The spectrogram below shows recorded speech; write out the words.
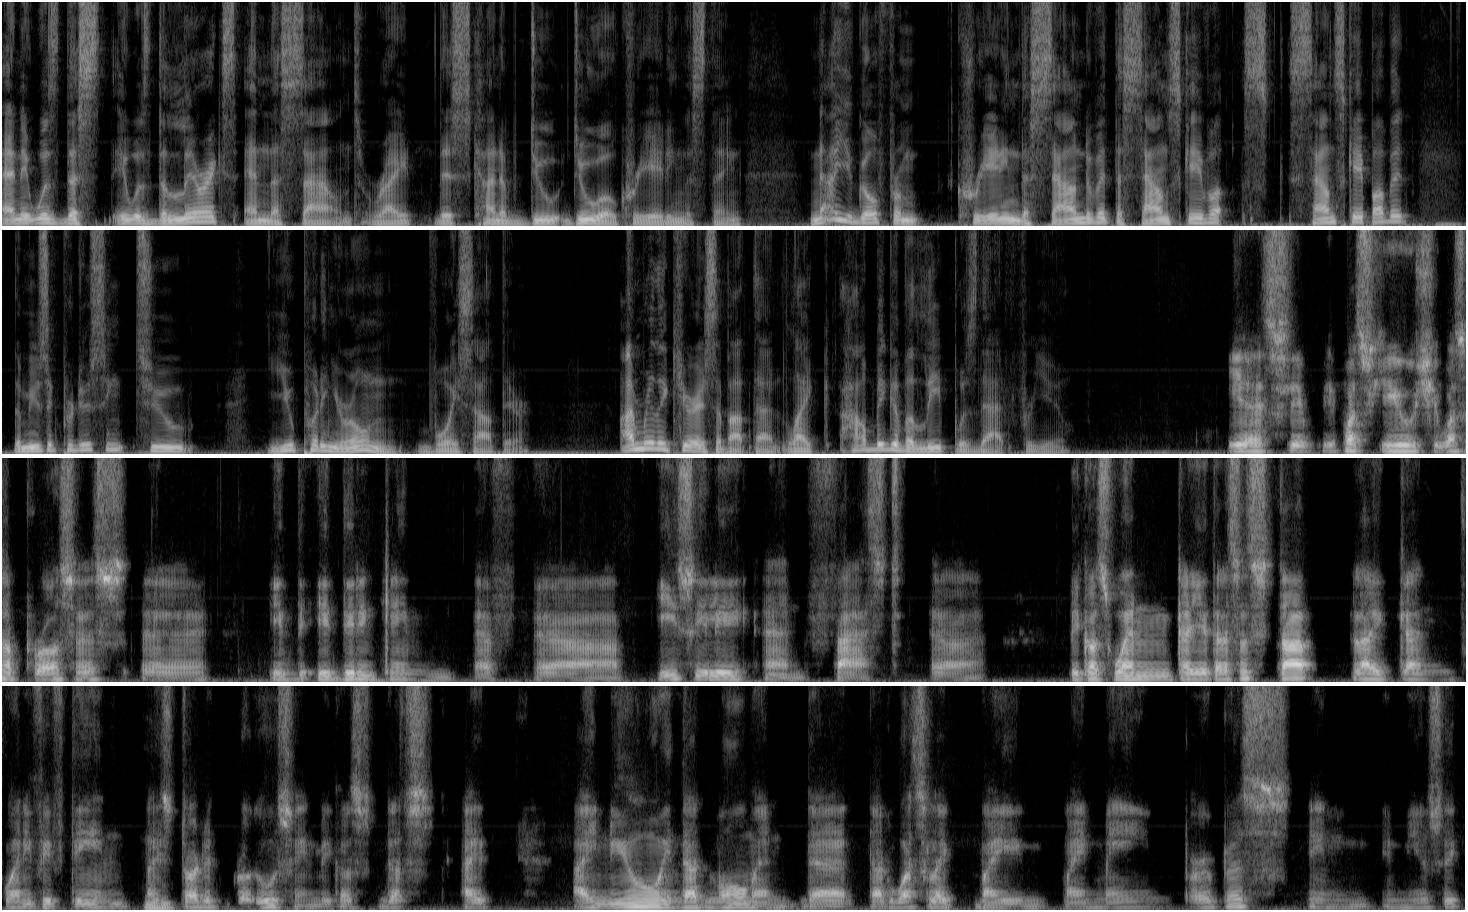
and it was this it was the lyrics and the sound, right? This kind of du- duo creating this thing. Now you go from creating the sound of it, the soundscape soundscape of it, the music producing to you putting your own voice out there. I'm really curious about that. Like, how big of a leap was that for you? Yes, it, it was huge. It was a process. Uh, it it didn't came uh, uh, easily and fast. Uh, because when Calle Trece stopped, like in 2015, I Mhm. started producing because that's I I knew in that moment that that was like my my main purpose in in music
